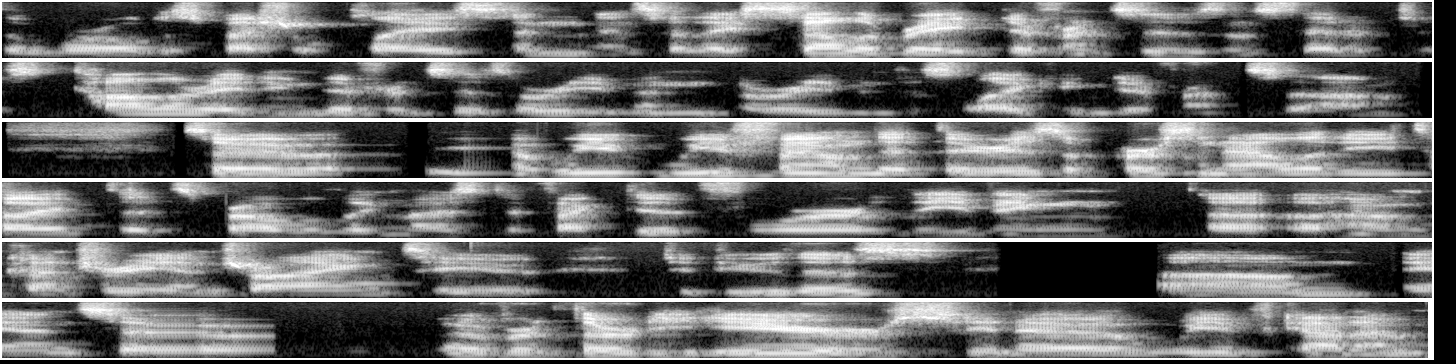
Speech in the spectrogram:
the world a special place, and, and so they celebrate differences instead of just tolerating differences or even or even disliking difference. Um, so you know, we we found that there is a personality type that's probably most effective for leaving a, a home country and trying to to do this. Um, and so over 30 years, you know, we've kind of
